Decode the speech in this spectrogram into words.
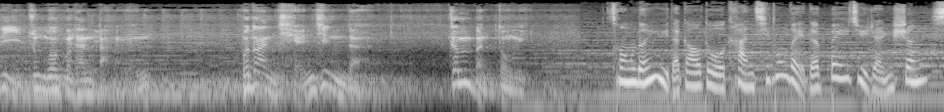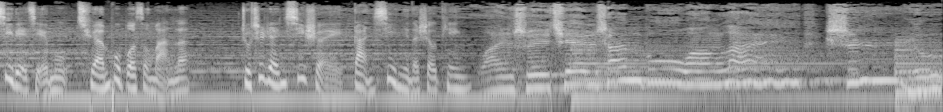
励中国共产党人不断前进的根本动力。从《论语》的高度看祁同伟的悲剧人生系列节目全部播送完了。主持人溪水，感谢您的收听。万水千山不往来时路，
